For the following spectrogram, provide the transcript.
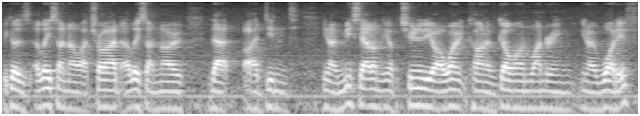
because at least I know I tried. At least I know that I didn't, you know, miss out on the opportunity, or I won't kind of go on wondering, you know, what if.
